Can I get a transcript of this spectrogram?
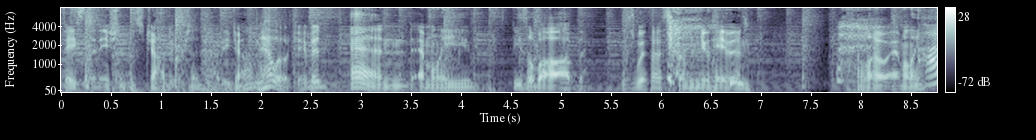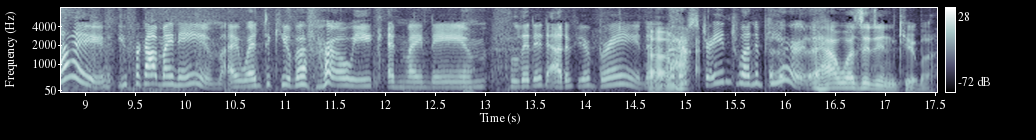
Face the Nation's John Dickerson. Howdy, John. Hello, David. And Emily Beelzebub is with us from New Haven. Hello, Emily. Hi, you forgot my name. I went to Cuba for a week and my name flitted out of your brain and Um, another strange one appeared. How was it in Cuba?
